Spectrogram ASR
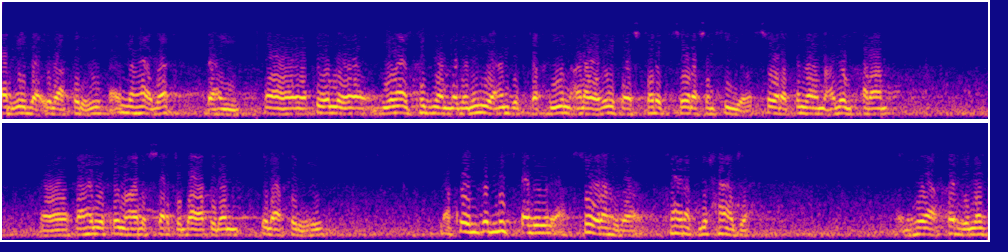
الربا إلى آخره فإن هذا بعيد يقول جهاز الخدمة المدنية عند التقديم على وظيفة يشترط صورة شمسية والصورة كما معلوم حرام. فهل يكون هذا الشرط باطلا إلى آخره؟ نقول بالنسبة للصورة إذا كانت لحاجة يعني هي حرمت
